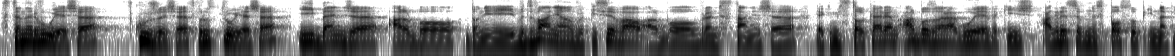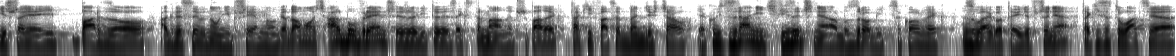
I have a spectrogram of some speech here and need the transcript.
zdenerwuje się, wkurzy się, sfrustruje się i będzie albo do niej wydzwaniał, wypisywał, albo wręcz stanie się jakimś stalkerem, albo zareaguje w jakiś agresywny sposób i napisze jej bardzo agresywną, nieprzyjemną wiadomość, albo wręcz, jeżeli to jest ekstremalny przypadek, taki facet będzie chciał jakoś zranić fizycznie albo zrobić cokolwiek złego tej dziewczynie. Takie sytuacje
